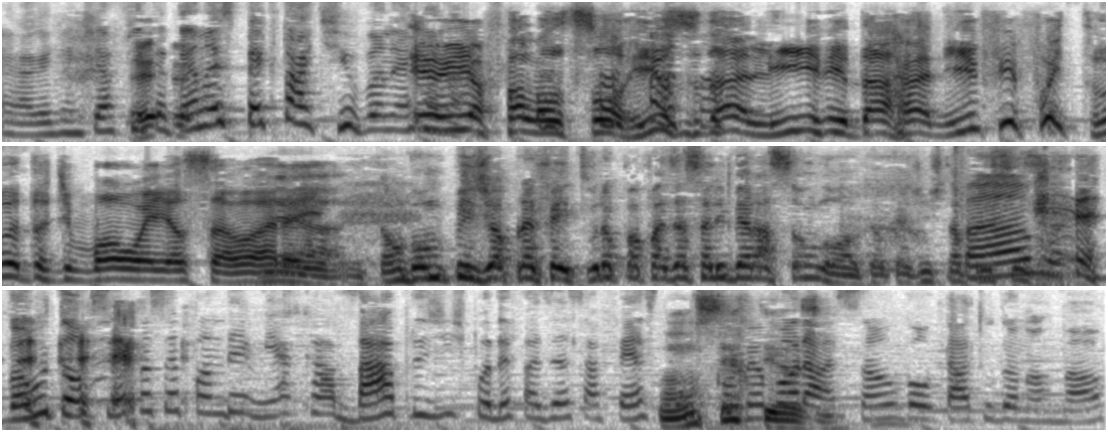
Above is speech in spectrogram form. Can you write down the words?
É, a gente já fica é, até na expectativa, né? Eu ia falar o sorriso da Aline, da Ranif, foi tudo de bom aí essa hora é, aí. Então vamos pedir à prefeitura para fazer essa liberação logo, que é o que a gente está precisando. Vamos torcer para essa pandemia acabar, para a gente poder fazer essa festa Com de certeza. comemoração, voltar tudo ao normal.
